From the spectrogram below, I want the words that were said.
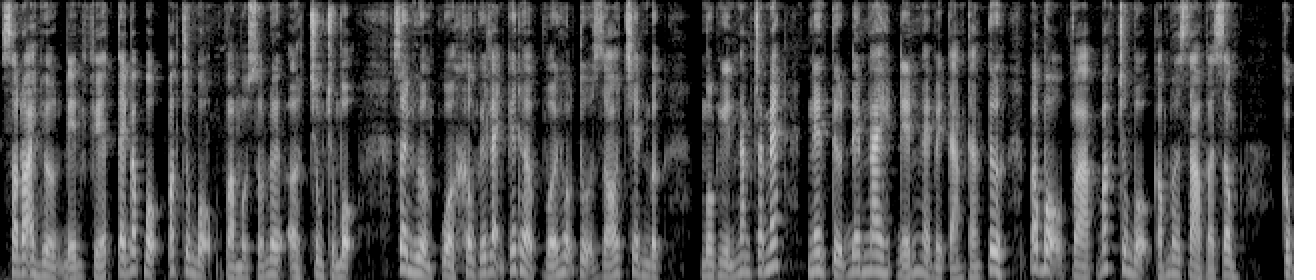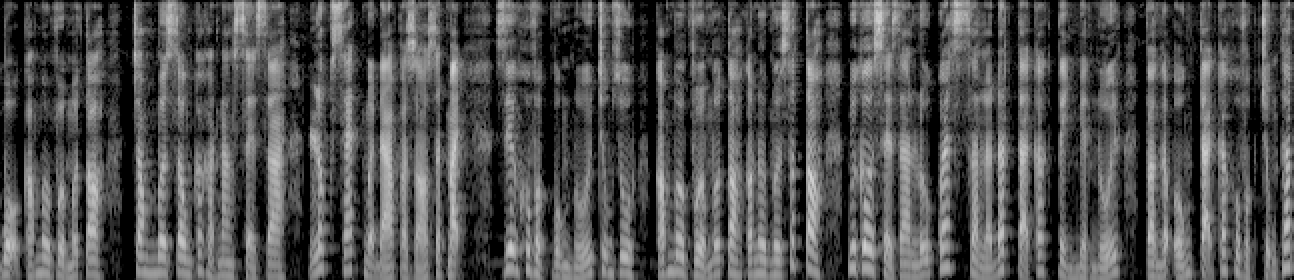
sau đó ảnh hưởng đến phía Tây Bắc Bộ, Bắc Trung Bộ và một số nơi ở Trung Trung Bộ. Do ảnh hưởng của không khí lạnh kết hợp với hội tụ gió trên mực 1.500m nên từ đêm nay đến ngày 18 tháng 4, Bắc Bộ và Bắc Trung Bộ có mưa rào và rông Cục bộ có mưa vừa mưa to, trong mưa rông có khả năng xảy ra lốc xét, mưa đá và gió giật mạnh. Riêng khu vực vùng núi Trung Du có mưa vừa mưa to, có nơi mưa rất to, nguy cơ xảy ra lũ quét, sạt lở đất tại các tỉnh miền núi và ngập úng tại các khu vực trũng thấp.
